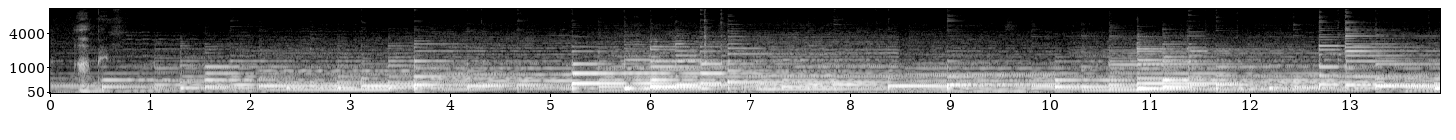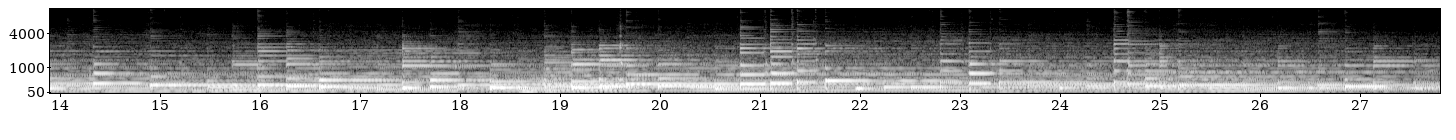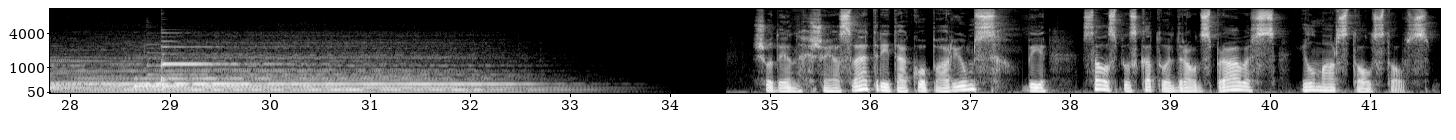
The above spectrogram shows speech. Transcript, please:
Amen. Šodien šajā svētkrītā kopā ar jums bija Salaspils katoļu draugs prāvests Ilmārs Tolstovs.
